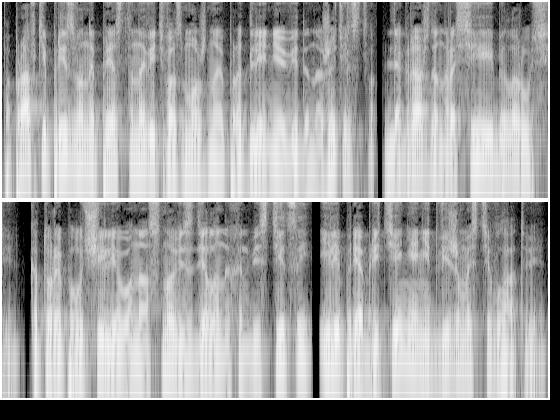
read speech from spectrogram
Поправки призваны приостановить возможное продление вида на жительство для граждан России и Белоруссии, которые получили его на основе сделанных инвестиций или приобретения недвижимости в Латвии.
